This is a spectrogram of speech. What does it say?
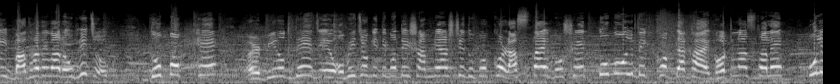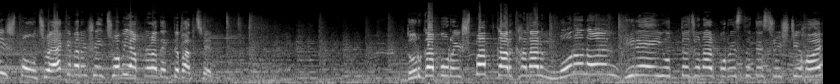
এই বাধা দেওয়ার অভিযোগ। দুপক্ষে বিরুদ্ধে যে অভিযোগ ইতিমধ্যে সামনে আসছে, দুপক্ষ রাস্তায় বসে তুমুল বিক্ষোভ দেখায়। ঘটনাস্থলে পুলিশ পৌঁছয়। একেবারে সেই ছবি আপনারা দেখতে পাচ্ছেন। দুর্গাপুর ইস্পাত কারখানার মনোনয়ন ঘিরে এই উত্তেজনার পরিস্থিতি সৃষ্টি হয়।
